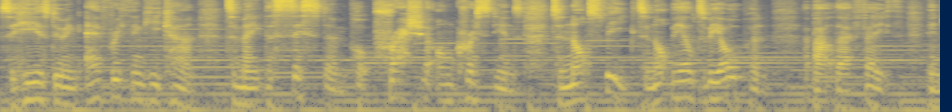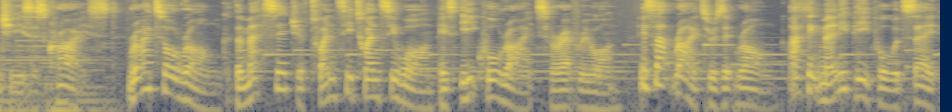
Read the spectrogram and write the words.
So he is doing everything he can to make the system put pressure on Christians to not speak, to not be able to be open about their faith in Jesus Christ. Right or wrong, the message of 2021 is equal rights for everyone. Is that right or is it wrong? I think many people would say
